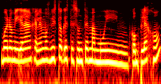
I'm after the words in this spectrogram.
bueno, Miguel Ángel, hemos visto que este es un tema muy complejo.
